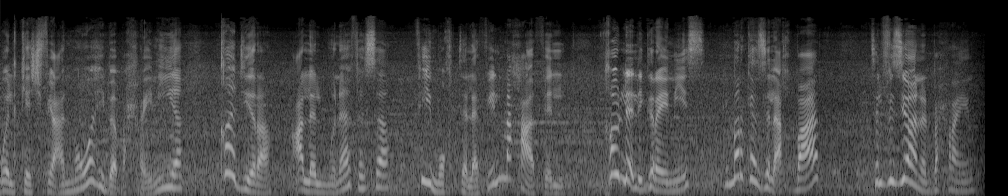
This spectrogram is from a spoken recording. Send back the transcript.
والكشف عن مواهب بحرينية قادرة على المنافسة في مختلف المحافل. خولة القرينيس في مركز الأخبار تلفزيون البحرين.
